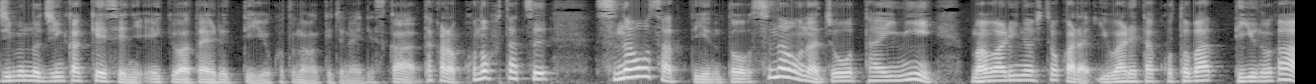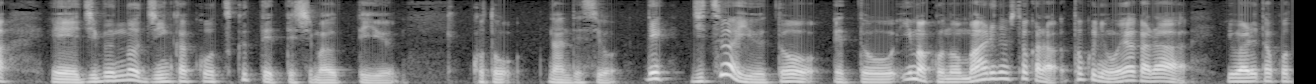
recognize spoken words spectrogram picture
自分の人格形成に影響を与えるっていうことなわけじゃないですかだからこの2つ素直さっていうのと素直な状態に周りの人から言われた言葉っていうのが、えー、自分の人格を作っていってしまうっていうことなんですよ。で実は言うと、えっと、今この周りの人から特に親から言われた言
